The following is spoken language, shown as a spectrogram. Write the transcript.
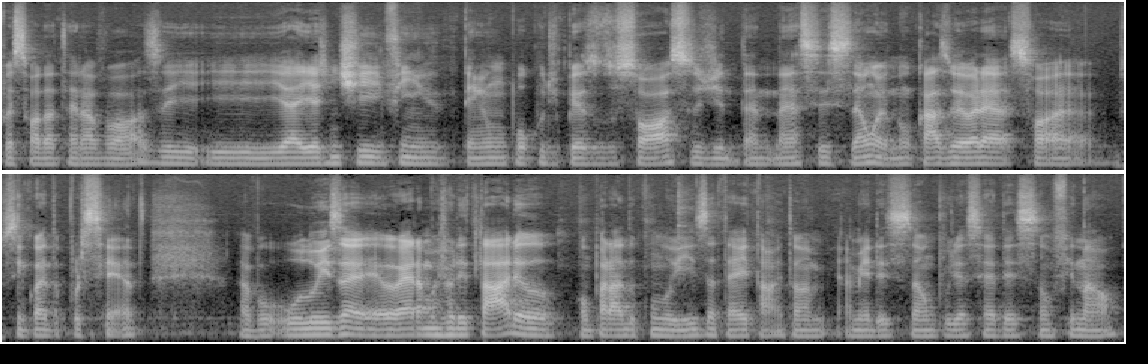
pessoal da Teravoz e, e aí a gente, enfim, tem um pouco de peso dos sócios de, nessa decisão. Eu, no caso, eu era só 50%. O Luiz, eu era majoritário comparado com o Luiz até e tal, então a minha decisão podia ser a decisão final.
